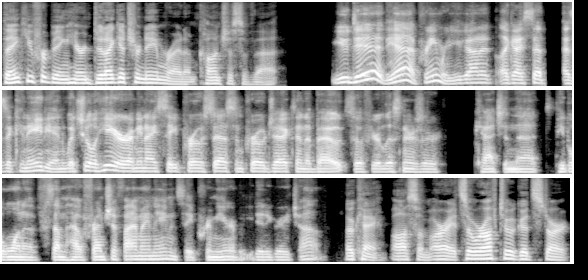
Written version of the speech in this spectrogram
Thank you for being here. Did I get your name right? I'm conscious of that. You did, yeah, Priemer. You got it. Like I said, as a Canadian, which you'll hear. I mean, I say process and project and about. So if your listeners are catching that, people want to somehow Frenchify my name and say Premier, but you did a great job. Okay, awesome. All right, so we're off to a good start.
